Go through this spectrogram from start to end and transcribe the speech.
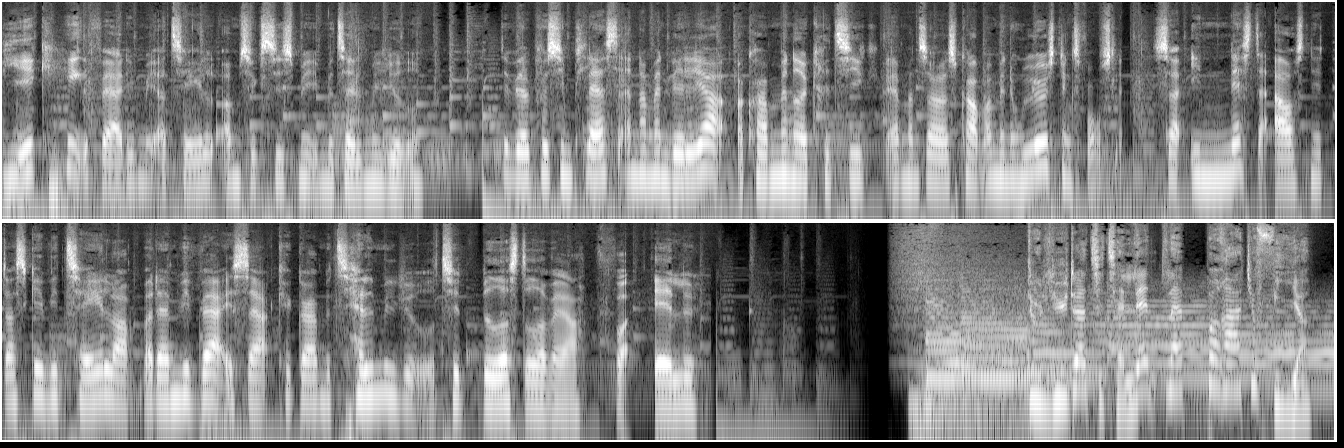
Vi er ikke helt færdige med at tale om sexisme i metalmiljøet. Det er vel på sin plads, at når man vælger at komme med noget kritik, at man så også kommer med nogle løsningsforslag. Så i næste afsnit, der skal vi tale om, hvordan vi hver især kan gøre metalmiljøet til et bedre sted at være for alle. Du lytter til Talentlab på Radio 4.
